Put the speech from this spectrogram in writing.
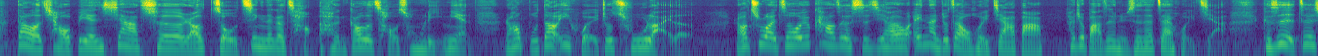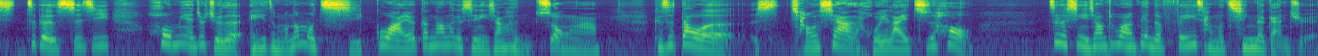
到了桥边下车，然后走进那个草很高的草丛里面，然后不到一会就出来了。然后出来之后又看到这个司机，他说：“哎，那你就载我回家吧。”他就把这个女生再载回家。可是这这个司机后面就觉得：“哎，怎么那么奇怪？因为刚刚那个行李箱很重啊。”可是到了桥下回来之后，这个行李箱突然变得非常的轻的感觉，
